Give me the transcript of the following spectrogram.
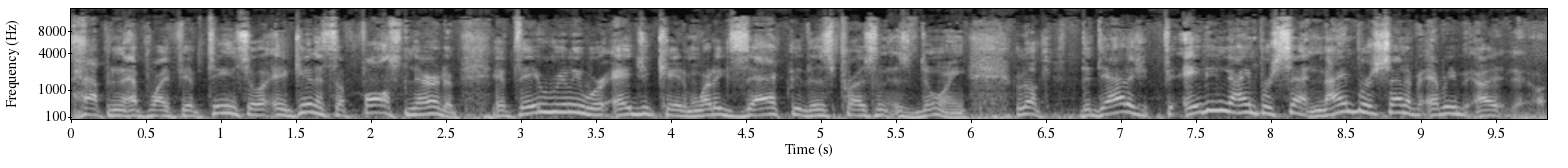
happening in FY15. So again, it's a false narrative. If they really were educated on what exactly this president is doing, look, the data, 89%, 9% of every, uh,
